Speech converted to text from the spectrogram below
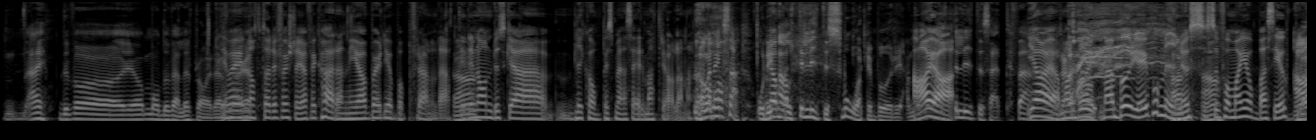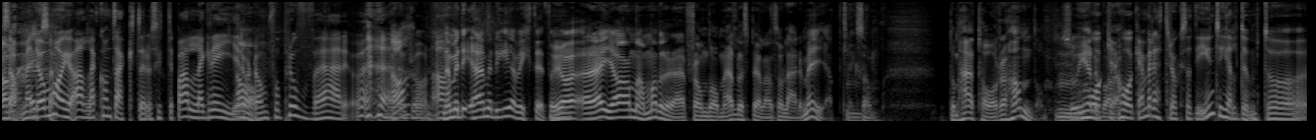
nej, det var, jag mådde väldigt bra i det. Det var ju något av det första jag fick höra när jag började jobba på Frölunda. Att Ja. Är det någon du ska bli kompis med så är det materialarna. Ja, men exakt. Och det är alltid lite svårt i början. Ja, ja. alltid lite så här tvära. Ja, ja man, bör, man börjar ju på minus Ja, så får man jobba sig upp. Liksom. Men de exakt. har ju alla kontakter och sitter på alla grejer och de får prover här härifrån. Nej, men det, nej, men det är viktigt. Och jag, nej, jag anammade det där från de äldre spelarna som lärde mig att liksom, de här tar du hand om. Så är det Håkan, bara. Håkan berättar också att det är inte helt dumt att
